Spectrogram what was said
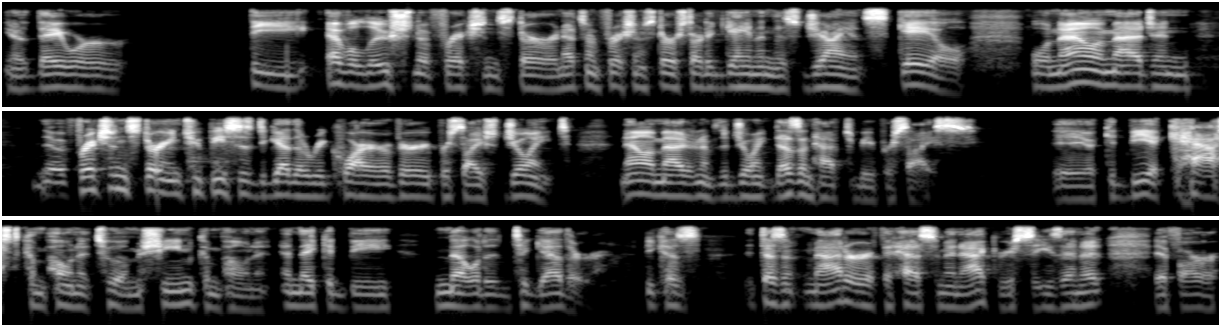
you know, they were the evolution of friction stir, and that's when friction stir started gaining this giant scale. Well, now imagine the friction stirring two pieces together require a very precise joint. Now imagine if the joint doesn't have to be precise. It could be a cast component to a machine component, and they could be melded together because it doesn't matter if it has some inaccuracies in it. If our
